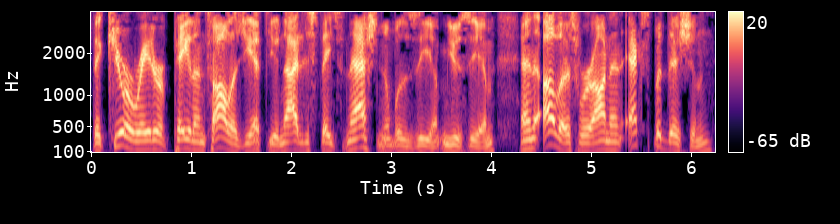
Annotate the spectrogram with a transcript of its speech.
the curator of paleontology at the United States National Museum, Museum, and others were on an expedition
